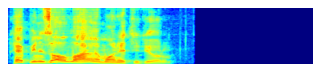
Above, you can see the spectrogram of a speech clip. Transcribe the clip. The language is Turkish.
Hepinize Allah'a emanet ediyorum.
